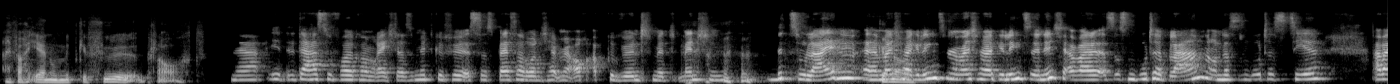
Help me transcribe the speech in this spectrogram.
einfach eher nur Mitgefühl braucht. Ja, da hast du vollkommen recht. Also Mitgefühl ist das Bessere und ich habe mir auch abgewöhnt, mit Menschen mitzuleiden. Äh, genau. Manchmal gelingt es mir, manchmal gelingt es mir nicht, aber es ist ein guter Plan und das ist ein gutes Ziel. Aber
